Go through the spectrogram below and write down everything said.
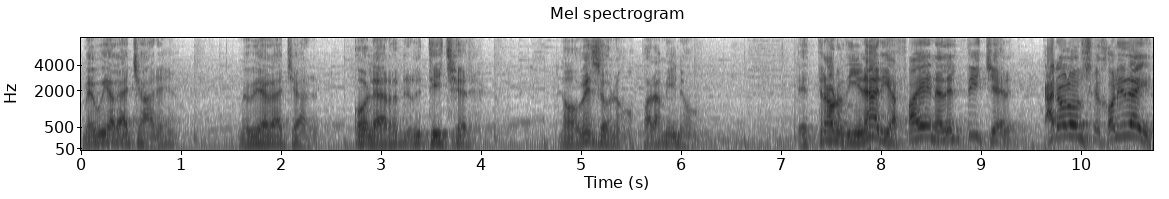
Me voy a agachar, ¿eh? Me voy a agachar. Hola, teacher. No, beso no, para mí no. Extraordinaria faena del teacher. Carol 11 Holiday,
